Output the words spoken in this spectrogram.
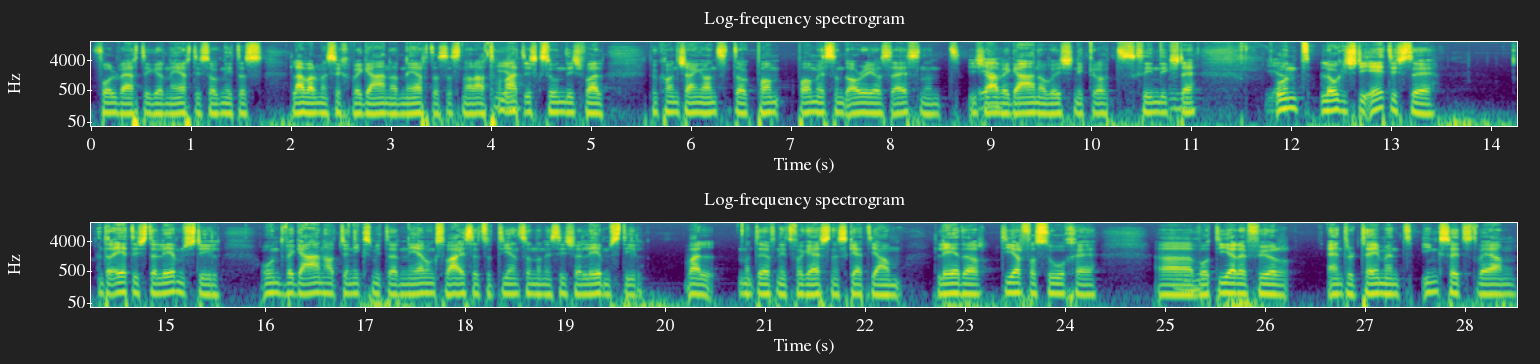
vollwertig ernährt. Ich sage nicht, dass, weil man sich vegan ernährt, dass es noch automatisch gesund ist, weil du kannst einen ganzen Tag Pom Pommes und Oreos essen und ist Ja. auch vegan, aber ist nicht gerade das gesündigste. Ja. Und logisch die ethischste, der ethischste Lebensstil. Und vegan hat ja nichts mit der Ernährungsweise zu tun, sondern es ist ein Lebensstil. Weil man darf nicht vergessen, es geht ja um Leder, Tierversuche, äh, wo Tiere für Entertainment eingesetzt werden,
